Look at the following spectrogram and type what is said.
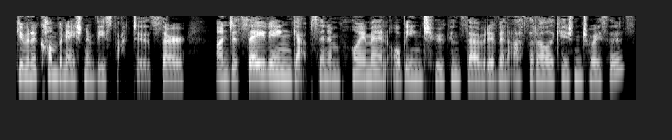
given a combination of these factors. So, under saving, gaps in employment, or being too conservative in asset allocation choices.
